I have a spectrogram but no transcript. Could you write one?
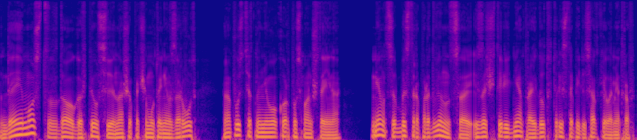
Да и мост в Даугавпилсе наши почему-то не взорвут, а пустят на него корпус Манштейна. Немцы быстро продвинутся и за четыре дня пройдут 350 километров.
